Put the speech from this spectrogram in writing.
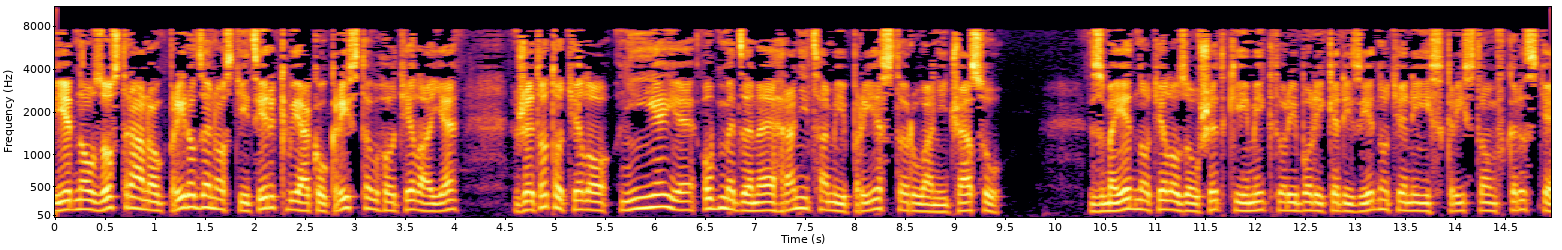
Jednou zo stránok prirodzenosti cirkvy ako Kristovho tela je, že toto telo nie je obmedzené hranicami priestoru ani času. Sme jedno telo so všetkými, ktorí boli kedy zjednotení s Kristom v krste,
